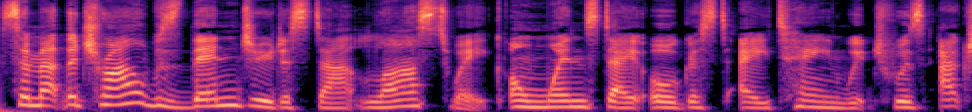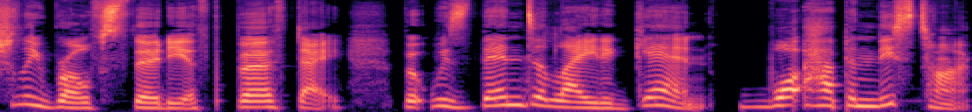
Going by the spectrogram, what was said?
So, Matt, the trial was then due to start last week on Wednesday, August 18, which was actually Rolfe's 30th birthday, but was then delayed again. What happened this time?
